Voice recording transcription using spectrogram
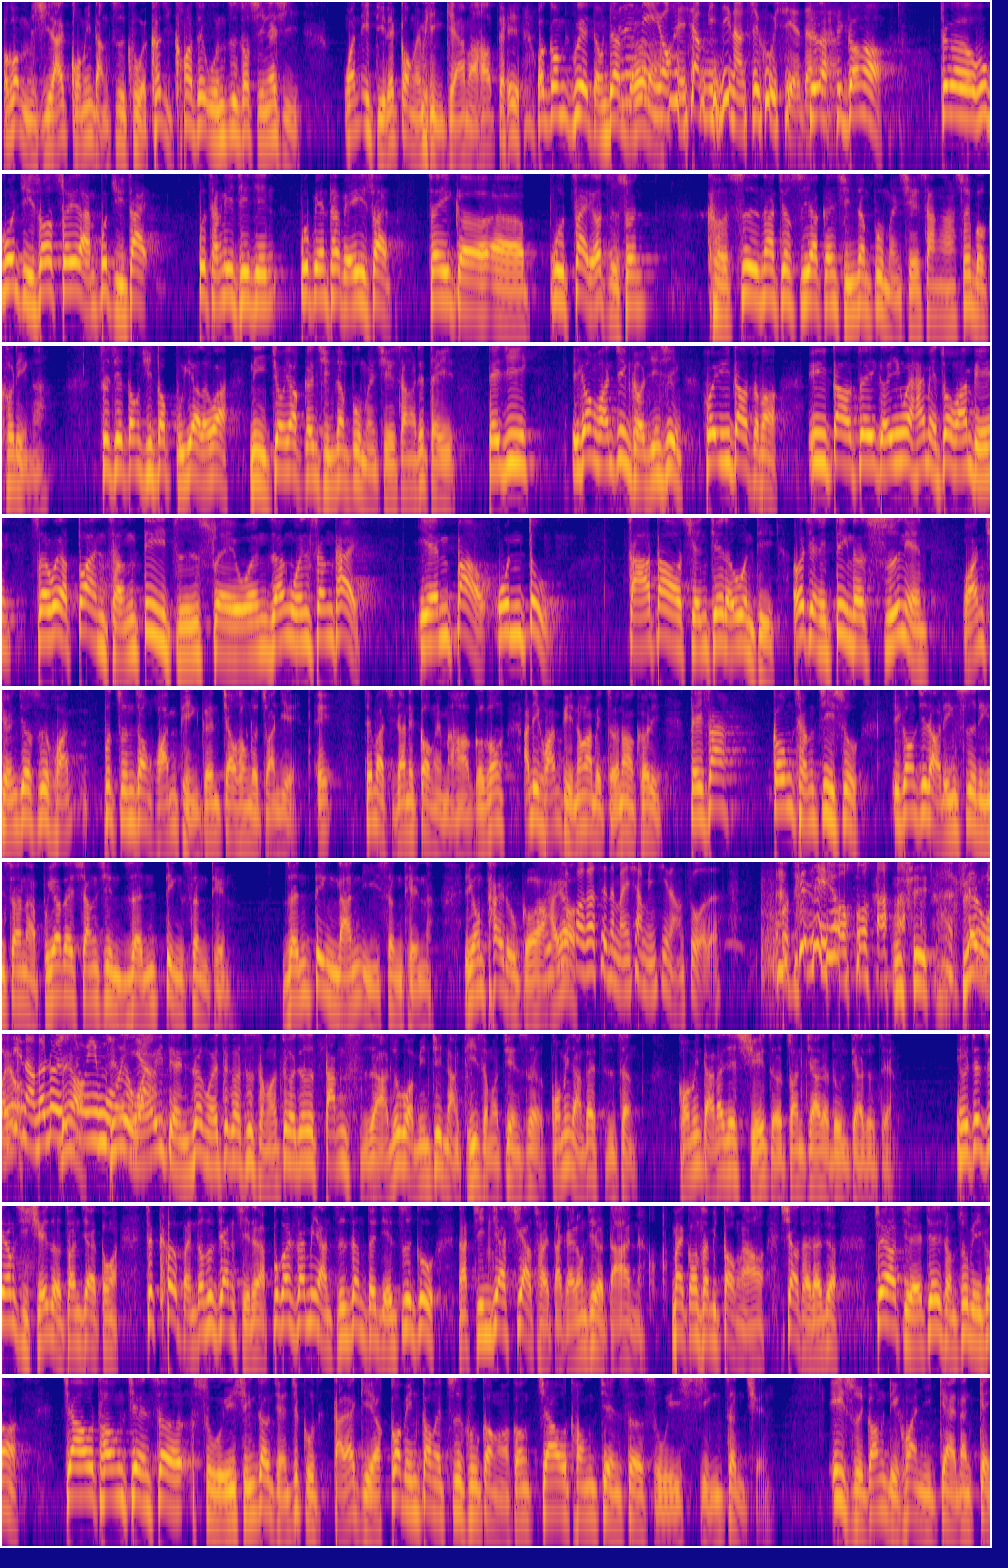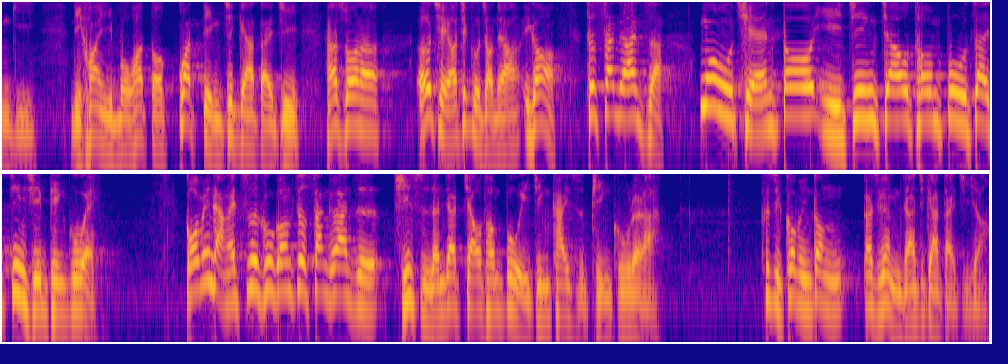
我讲唔是来国民党智库的，可是看这文字做成的是，阮一直咧讲的物件嘛，好。对，我讲几个重点。是内容很像民进党智库写的。对啦，你讲哦，这个胡坤举说，虽然不举债、不成立基金、不编特别预算，这一个呃不再留子孙，可是那就是要跟行政部门协商啊，所以不可能啊。这些东西都不要的话，你就要跟行政部门协商啊，就得得一，一共环境可行性会遇到什么？遇到这个，因为还没做环评，所以会有断层、地质、水文、人文生态、盐爆、温度、匝道衔接的问题。而且你定了十年，完全就是环不尊重环评跟交通的专业。哎，这嘛是咱咧讲的嘛哈，哥讲啊，你环评拢还没做，那可能。第三，工程技术，一共指导零四零三啊，不要再相信人定胜天，人定难以胜天呐。一共泰鲁格啊，还要报告真的蛮像民进党做的。真的有啊，不是，跟民进党的论述一模一样。其实我有一点认为，这个是什么？这个就是当时啊，如果民进党提什么建设，国民党在执政，国民党那些学者专家的论调就是这样。因为这这东西学者专家的公啊，这课本都是这样写的啦。不管三民党执政的解智库，那金价下出来，大概拢知道答案了。卖讲什么动了哈，下出来就最后几个这种出名讲，交通建设属于行政权，这股大家记哦，国民党的智库讲哦，讲交通建设属于行政权。意思讲，你换一件咱建议，你换一无法度决定这件代志。他说呢，而且哦，这股重要，一共这三个案子啊，目前都已经交通部在进行评估。哎，国民党的智库讲这三个案子，其实人家交通部已经开始评估了啦。可是国民党开始跟我们讲这件代志哦，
